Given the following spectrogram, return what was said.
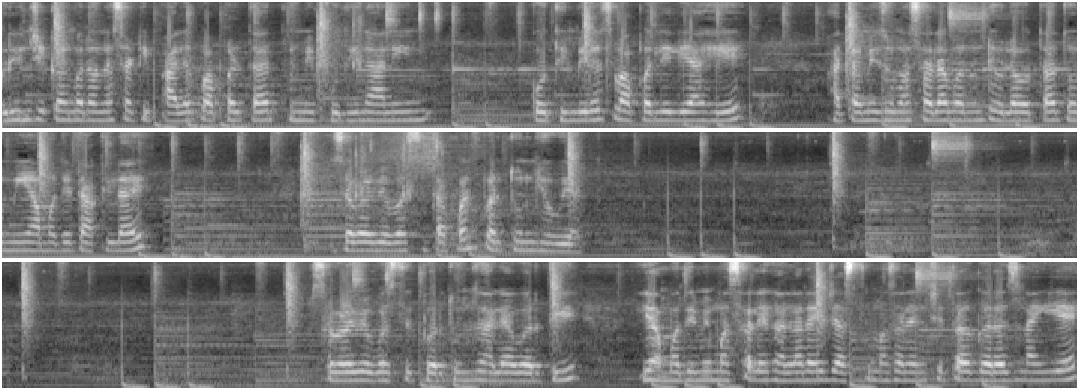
ग्रीन चिकन बनवण्यासाठी पालक वापरतात पण मी पुदिना आणि कोथिंबीरच वापरलेली आहे. आता मी जो मसाला बनवून ठेवला होता तो मी यामध्ये टाकला आहे सगळं व्यवस्थित आपण परतून घेऊयात. सगळं व्यवस्थित परतून झाल्यावरती यामध्ये मी मसाले घालणार आहे. जास्त मसाल्यांची तर गरज नाही आहे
